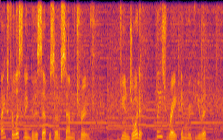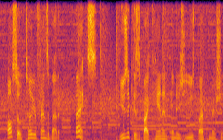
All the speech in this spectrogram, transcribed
Thanks for listening to this episode of Sound of Truth. If you enjoyed it, please rate and review it. Also, tell your friends about it. Thanks. Music is by Canon and is used by permission.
